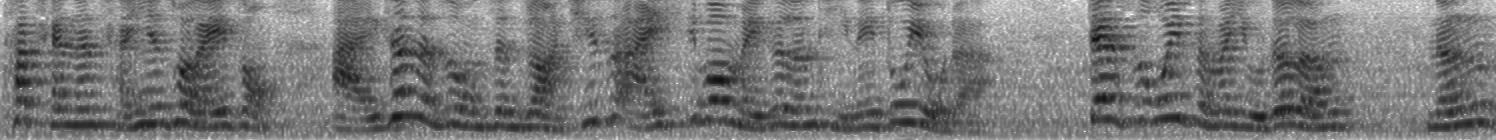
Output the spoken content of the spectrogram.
它才能呈现出来一种癌症的这种症状。其实癌细胞每个人体内都有的，但是为什么有的人能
